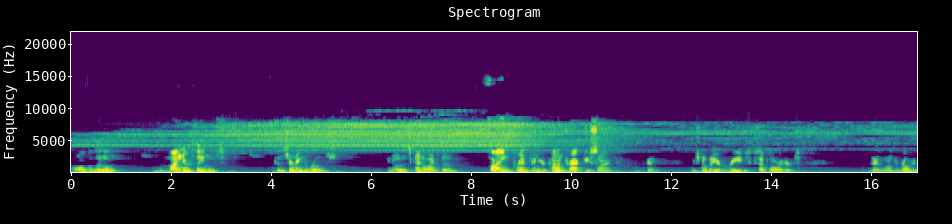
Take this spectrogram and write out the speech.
all the little minor things concerning the rules. You know, it's kind of like the fine print in your contract you sign, okay, which nobody ever reads except lawyers. They're the ones who wrote it.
